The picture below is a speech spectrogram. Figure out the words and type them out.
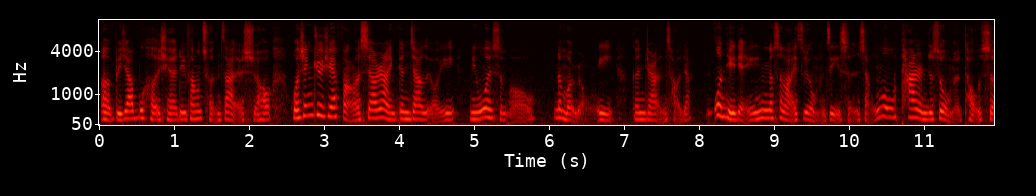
呃比较不和谐的地方存在的时候，火星巨蟹反而是要让你更加留意，你为什么那么容易跟家人吵架？问题点一定都是来自于我们自己身上，因为他人就是我们的投射。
